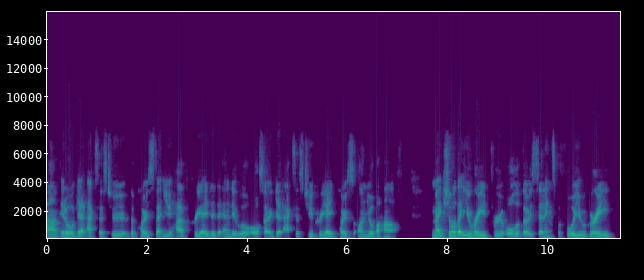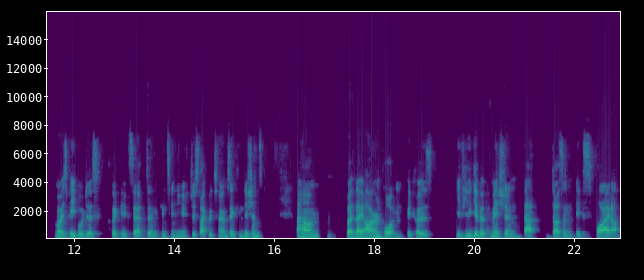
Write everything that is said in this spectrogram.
Um, it'll get access to the posts that you have created, and it will also get access to create posts on your behalf. Make sure that you read through all of those settings before you agree. Most people just click accept and continue, just like with terms and conditions. Um, but they are important because if you give it permission, that doesn't expire.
